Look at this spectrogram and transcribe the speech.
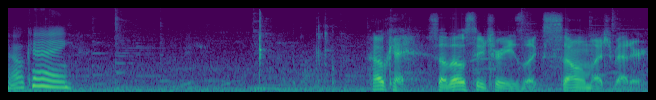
Okay. Okay, so those two trees look so much better.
